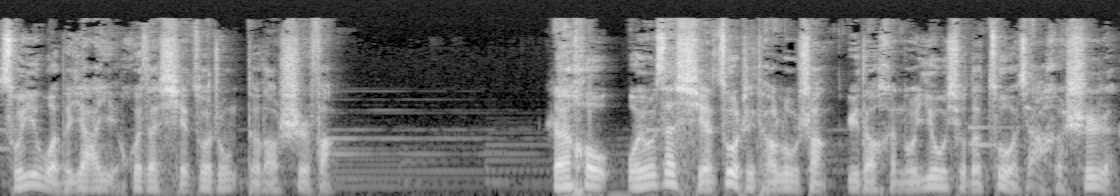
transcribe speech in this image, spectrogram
所以，我的压抑会在写作中得到释放。然后，我又在写作这条路上遇到很多优秀的作家和诗人，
